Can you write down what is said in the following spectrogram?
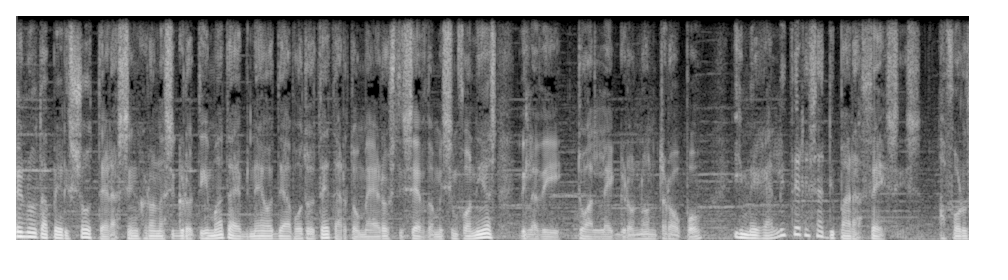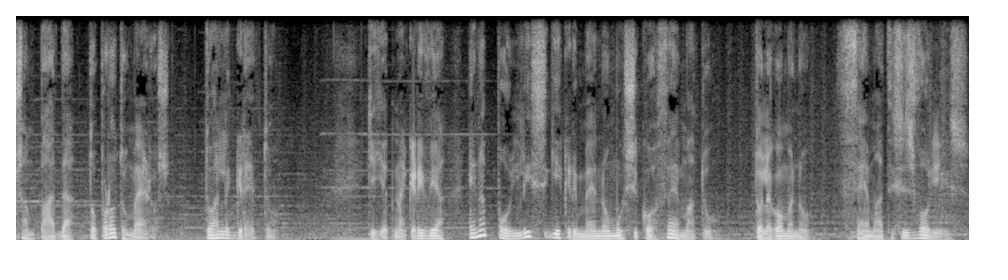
Ενώ τα περισσότερα σύγχρονα συγκροτήματα εμπνέονται από το τέταρτο μέρος της 7ης Συμφωνίας, δηλαδή το Allegro non troppo, οι μεγαλύτερες αντιπαραθέσεις αφορούσαν πάντα το πρώτο μέρος, το Allegretto. Και για την ακρίβεια, ένα πολύ συγκεκριμένο μουσικό θέμα του, το λεγόμενο θέμα της εισβολής.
